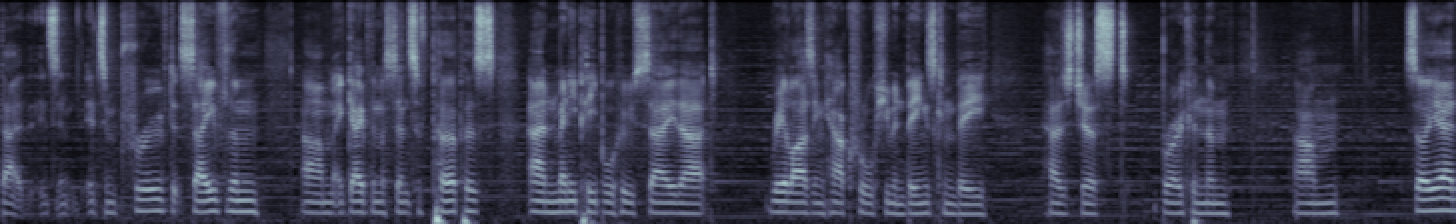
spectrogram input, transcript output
that it's it's improved, it saved them, um, it gave them a sense of purpose, and many people who say that realizing how cruel human beings can be has just broken them. Um, so yeah,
